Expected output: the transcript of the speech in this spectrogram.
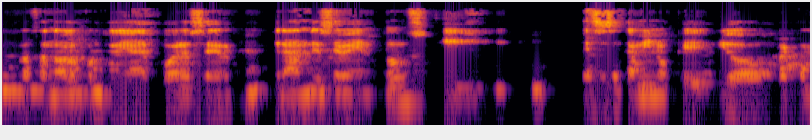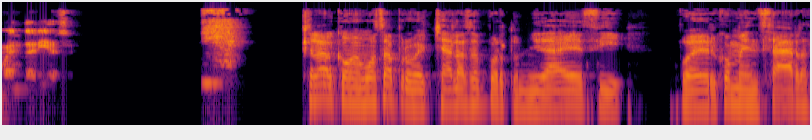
nos han dado la oportunidad de poder hacer grandes eventos y ese es el camino que yo recomendaría hacer. Claro, como vamos a aprovechar las oportunidades y poder comenzar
